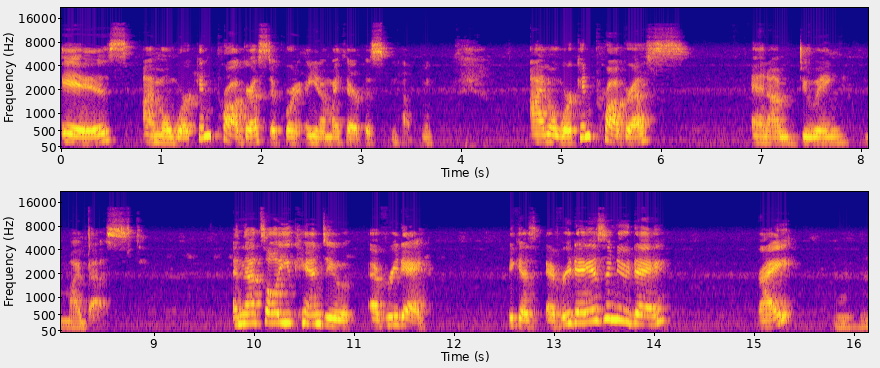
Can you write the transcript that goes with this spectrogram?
is I'm a work in progress. According, you know, my therapist can help me. I'm a work in progress, and I'm doing my best. And that's all you can do every day, because every day is a new day, right? hmm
